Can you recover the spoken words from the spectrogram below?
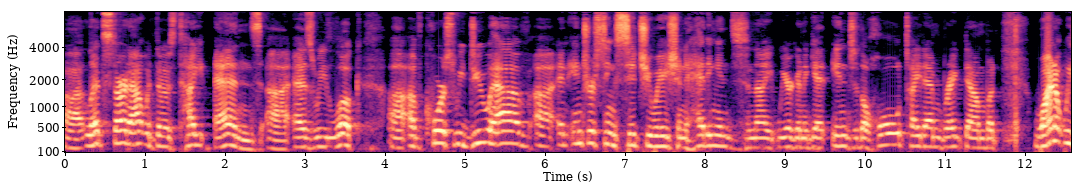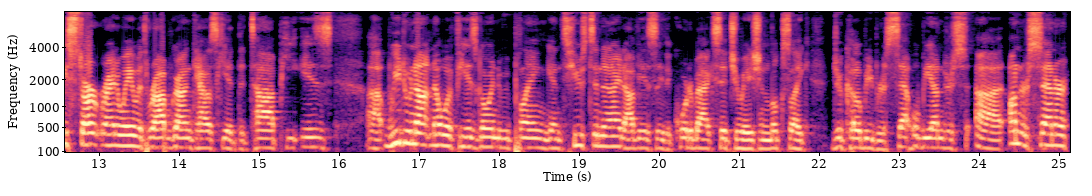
Uh, let's start out with those tight ends uh, as we look. Uh, of course, we do have uh, an interesting situation heading into tonight. We are going to get into the whole tight end breakdown, but why don't we start right away with Rob Gronkowski at the top? He is. Uh, we do not know if he is going to be playing against Houston tonight. Obviously, the quarterback situation looks like Jacoby Brissett will be under uh, under center.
